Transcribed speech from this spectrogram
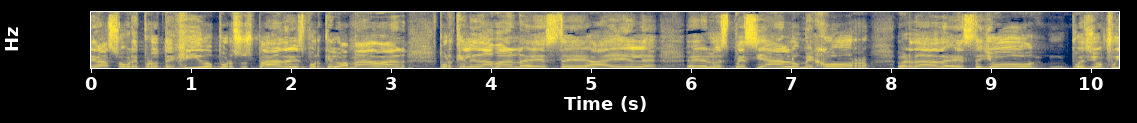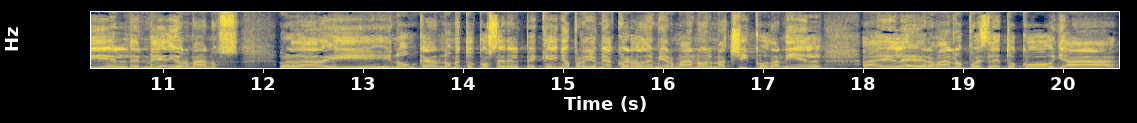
era sobreprotegido por sus padres, porque lo amaban, porque le daban este, a él eh, lo especial, lo mejor, ¿verdad? Este, yo, pues yo fui el del medio, hermanos. ¿Verdad? Y, nunca, no me tocó ser el pequeño, pero yo me acuerdo de mi hermano, el más chico, Daniel. A él, hermano, pues le tocó ya,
